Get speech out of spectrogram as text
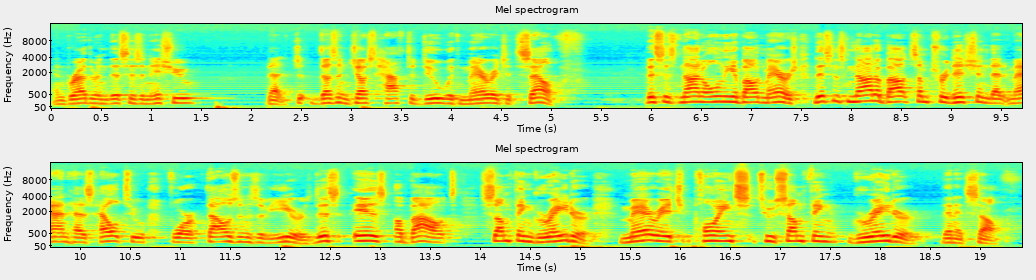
And brethren, this is an issue that doesn't just have to do with marriage itself. This is not only about marriage. This is not about some tradition that man has held to for thousands of years. This is about something greater. Marriage points to something greater than itself.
